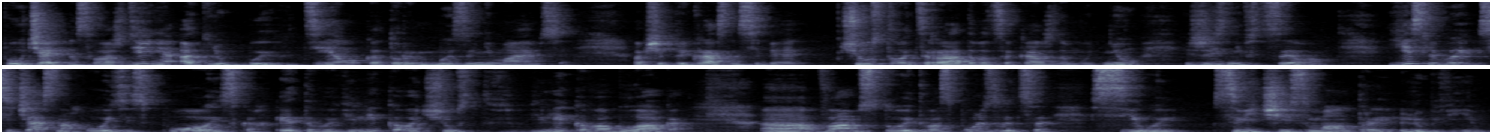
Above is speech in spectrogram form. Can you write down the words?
Получать наслаждение от любых дел которыми мы занимаемся. Вообще прекрасно себя чувствовать радоваться каждому дню и жизни в целом. Если вы сейчас находитесь в поисках этого великого чувства великого блага а, вам стоит воспользоваться силой свечи с мантрой любви.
